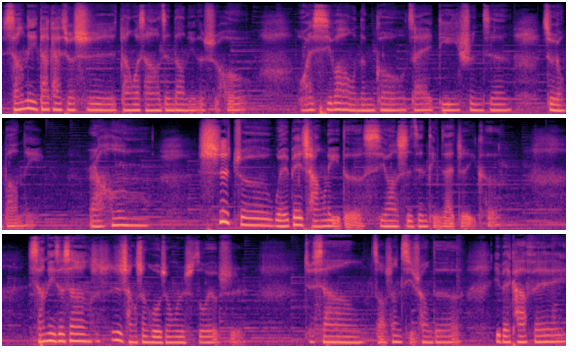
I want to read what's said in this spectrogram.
想你大概就是当我想要见到你的时候。我会希望我能够在第一瞬间就拥抱你，然后试着违背常理的希望时间停在这一刻。想你就像日常生活中的所有事，就像早上起床的一杯咖啡、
